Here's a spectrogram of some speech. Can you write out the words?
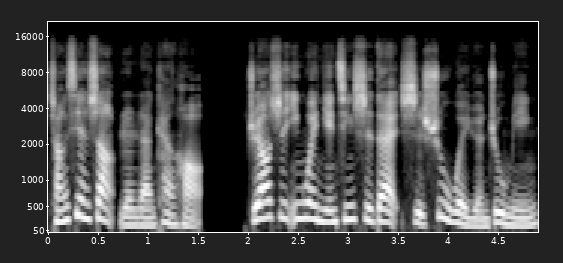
长线上仍然看好，主要是因为年轻世代是数位原住民，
